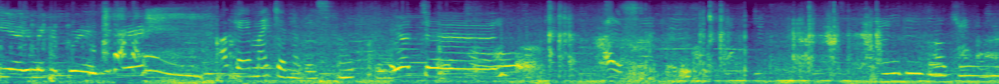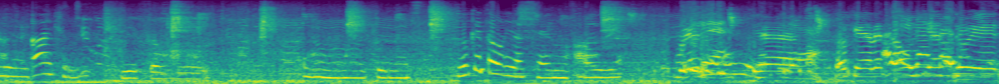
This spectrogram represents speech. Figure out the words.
yeah, you make a bridge. Okay, Okay, my turn, please. your turn. I can be so big. Oh my goodness. Look at all your Sam Alia. Ready? Yeah. Okay, let's all yes do it.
